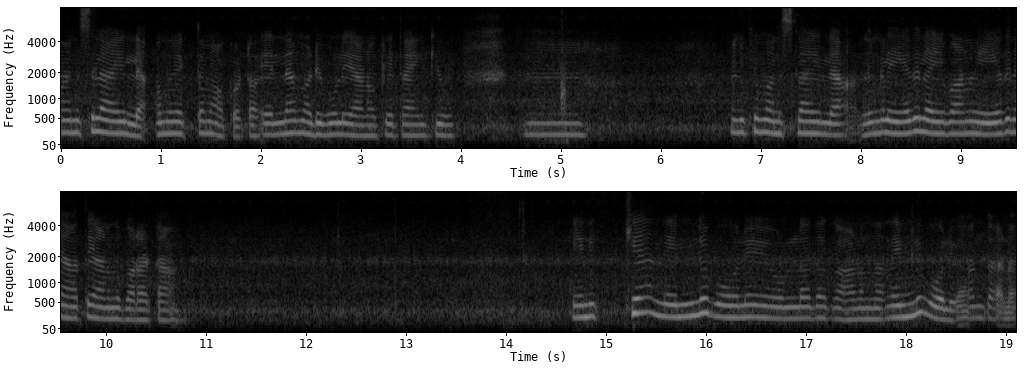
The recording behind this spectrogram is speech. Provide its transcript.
മനസ്സിലായില്ല. ഒന്ന് വ്യക്തമാക്കട്ടോ. എല്ലാം അടിപൊളിയാണ്? ഓക്കെ താങ്ക് യു എനിക്ക് മനസ്സിലായില്ല. നിങ്ങൾ ഏത് ലൈവാണ് ഏതിനകത്തെയാണെന്ന് പറയട്ടാ. എനിക്ക് നെല്ല് പോലെയുള്ളത് കാണുന്ന നെല്ല് പോലെ എന്താണ്?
